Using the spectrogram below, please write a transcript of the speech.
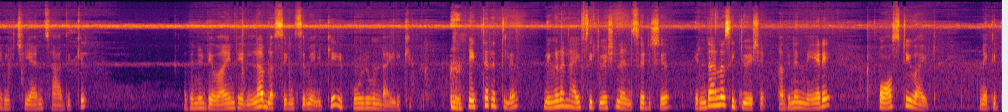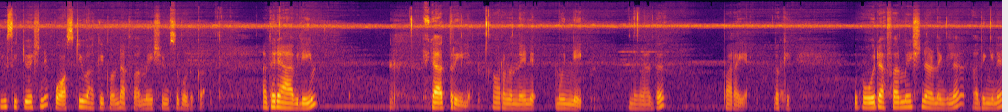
എനിക്ക് ചെയ്യാൻ സാധിക്കും. അതിന് ഡിവൈന്റെ എല്ലാ ബ്ലെസ്സിങ്സും എനിക്ക് എപ്പോഴും ഉണ്ടായിരിക്കും. ഇത്തരത്തിൽ നിങ്ങളുടെ ലൈഫ് സിറ്റുവേഷൻ അനുസരിച്ച് എന്താണ് സിറ്റുവേഷൻ? അതിനെ നേരെ പോസിറ്റീവായിട്ട് നെഗറ്റീവ് സിറ്റുവേഷനെ പോസിറ്റീവ് ആക്കിക്കൊണ്ട് അഫർമേഷൻസ് കൊടുക്കുക. അത് രാവിലെയും രാത്രിയിലും ഉറങ്ങുന്നതിന് മുന്നേയും നിങ്ങളത് പറയാം. ഓക്കെ ഇപ്പോൾ ഒരു അഫർമേഷൻ ആണെങ്കിൽ അതിങ്ങനെ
